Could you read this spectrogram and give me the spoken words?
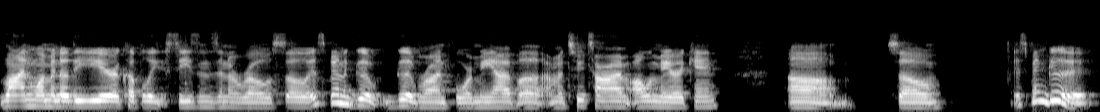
line woman of the year a couple of seasons in a row. So it's been a good good run for me. I've uh, I'm a two time All American. Um, so it's been good.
